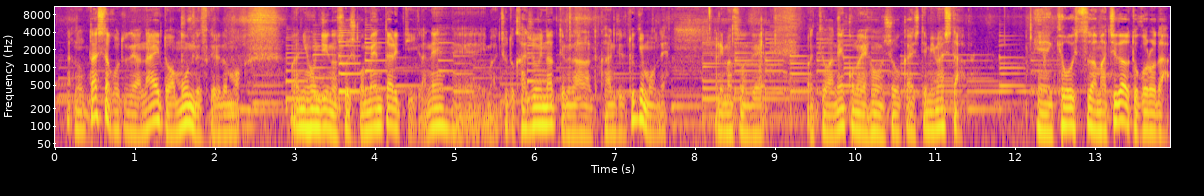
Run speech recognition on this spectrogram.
あの出したことではないとは思うんですけれども、まあ、日本人の少しこうメンタリティーがね、えー、今ちょっと過剰になってるななんて感じる時もねありますので、まあ、今日はねこの絵本を紹介してみました、えー、教室は間違うところだ、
